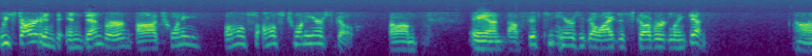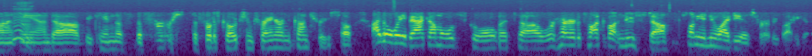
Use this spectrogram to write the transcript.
we started in, in Denver, uh, 20, almost, almost 20 years ago. Um, and uh, 15 years ago, I discovered LinkedIn uh, hmm. and uh, became the, the first the first coach and trainer in the country. So I go way back. I'm old school, but uh, we're here to talk about new stuff. Plenty of new ideas for everybody here.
